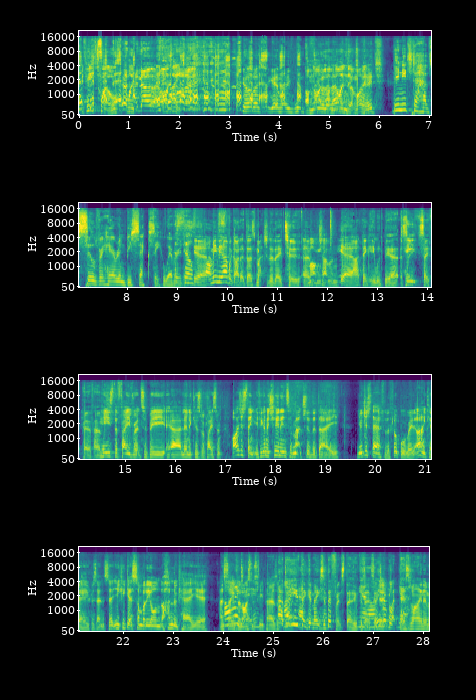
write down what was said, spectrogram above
If he's 12, I know. Oh, mate. God, I should get my winter I'm not- fuel I'm nine allowance at my week. age. He needs to have silver hair and be sexy, whoever it is. Silver Yeah, I mean the other guy that does match of the day too, um, Mark Chapman. Yeah, I think he would be a, a He- safe, safe pair of hands. He's the favourite to be uh, Lineker's replacement. I just think if you're going to tune into Match of the Day, you're just there for the football, really. I don't care who presents it. You could get somebody on 100k a year and Oh, save I the do. licence fee payers. Now, don't you think it makes yeah. a difference though who presents it? Yeah, presents I it? Makes a difference when You do. remember like Yeah. Des Lynam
